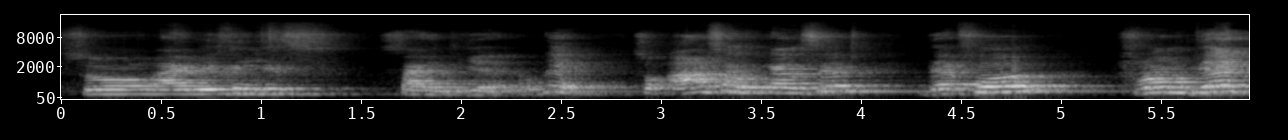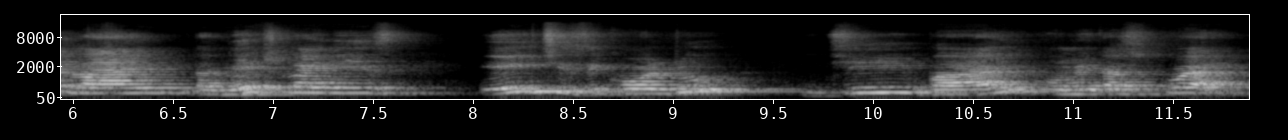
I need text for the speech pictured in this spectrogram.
So I am using this side here. Okay. So R's are cancelled. Therefore, from that line, the next line is H is equal to G by omega square.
